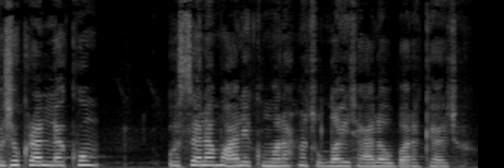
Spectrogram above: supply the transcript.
وشكرا لكم. والسلام عليكم ورحمة الله تعالى وبركاته.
